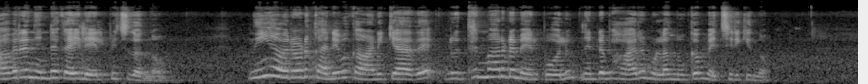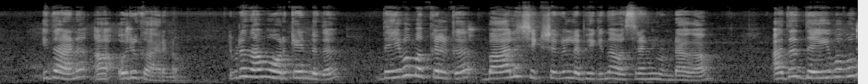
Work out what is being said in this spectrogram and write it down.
അവരെ നിന്റെ കയ്യിൽ ഏൽപ്പിച്ചു തന്നു. നീ അവരോട് കനിവ് കാണിക്കാതെ വൃദ്ധന്മാരുടെ മേൽ പോലും നിന്റെ ഭാരമുള്ള മുഖം വെച്ചിരിക്കുന്നു. ഇതാണ് ആ ഒരു കാരണം. ഇവിടെ നാം ഓർക്കേണ്ടത് ദൈവമക്കൾക്ക് ബാലശിക്ഷകൾ ലഭിക്കുന്ന അവസരങ്ങൾ ഉണ്ടാകാം അത് ദൈവവും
